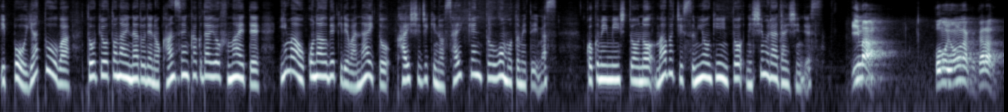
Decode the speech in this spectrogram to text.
一方野党は東京都内などでの感染拡大を踏まえて今行うべきではないと開始時期の再検討を求めています。国民民主党の馬淵澄夫議員と西村大臣です。今この世の中から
